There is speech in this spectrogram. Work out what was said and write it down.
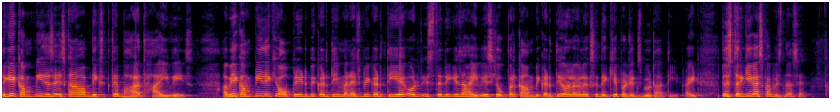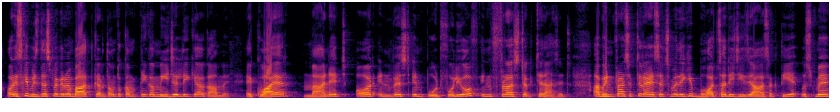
देखिए कंपनी जैसे इसका नाम आप देख सकते हैं भारत हाईवेज। अब ये कंपनी देखिए ऑपरेट भी करती है मैनेज भी करती है और इस तरीके से हाईवेज के ऊपर काम भी करती है और अलग अलग से देखिए प्रोजेक्ट्स भी उठाती है राइट? तो इस तरीके का इसका बिज़नेस है। और इसके बिज़नेस पर अगर मैं बात करता हूँ तो कंपनी का मेजरली क्या काम है? एक्वायर मैनेज और invest in portfolio of infrastructure assets अब इंफ्रास्ट्रक्चर एसेट्स में देखिए बहुत सारी चीज़ें आ सकती है। उसमें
